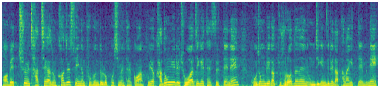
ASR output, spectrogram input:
어, 매출 자체가 좀 커질 수 있는 부분들로 보시면 될 것 같고요. 가동률이 좋아지게 됐을 때는 고정비가 또 줄어드는 움직임들이 나타나기 때문에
